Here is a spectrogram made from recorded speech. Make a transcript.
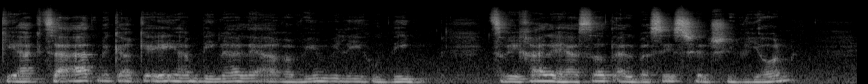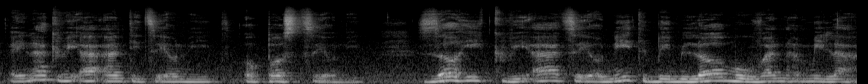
כי הקצאת מקרקעי המדינה לערבים וליהודים צריכה להיעשות על בסיס של שוויון, אינה קביעה אנטי-ציונית או פוסט-ציונית. זוהי קביעה ציונית במלוא מובן המילה.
